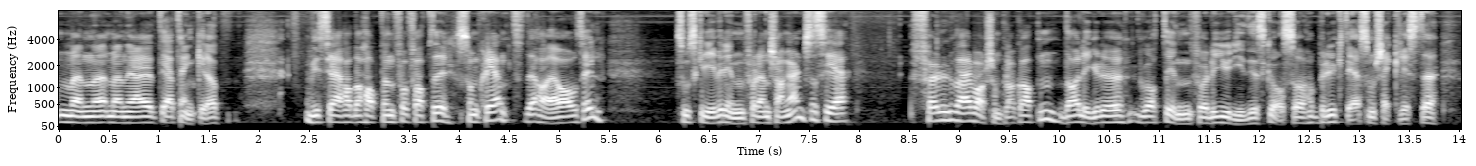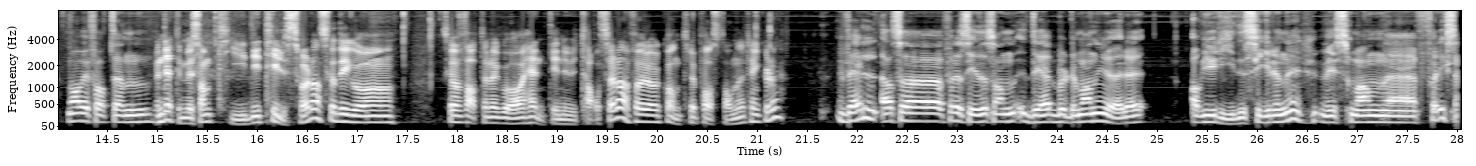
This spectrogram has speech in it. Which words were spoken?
men men jeg, jeg tenker at hvis jeg hadde hatt en forfatter som klient, det har jeg av og til, som skriver innenfor den sjangeren, så sier jeg følg Vær varsom-plakaten. Da ligger du godt innenfor det juridiske også. Bruk det som sjekkliste. Nå har vi fått en Men dette med samtidig tilsvar, da, skal, de gå, skal forfatterne gå og hente inn uttalelser for å kontre påstander, tenker du? Vel, altså for å si det sånn, det burde man gjøre av juridiske grunner. Hvis man f.eks.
